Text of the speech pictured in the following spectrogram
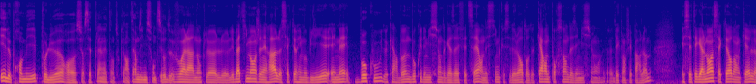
est le premier pollueur euh, sur cette planète, en tout cas en termes d'émissions de CO2. Voilà, donc les bâtiments en général, le secteur immobilier émet beaucoup de carbone, beaucoup d'émissions de gaz à effet de serre. On estime que c'est de l'ordre de 40% des émissions euh, déclenchées par l'homme. Et c'est également un secteur dans lequel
